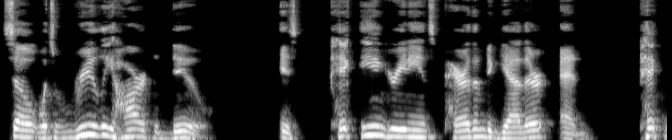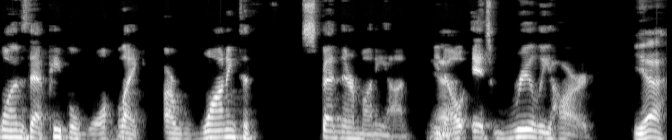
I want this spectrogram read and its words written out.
So what's really hard to do is pick the ingredients, pair them together and pick ones that people want, like are wanting to spend their money on. You Yeah. know, it's really hard. Yeah.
